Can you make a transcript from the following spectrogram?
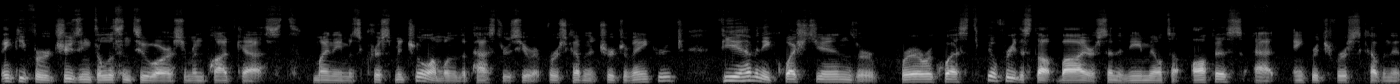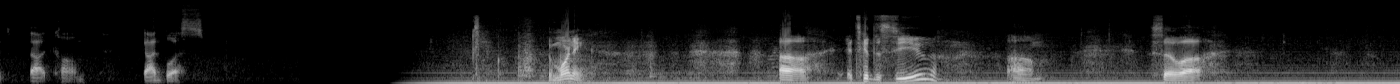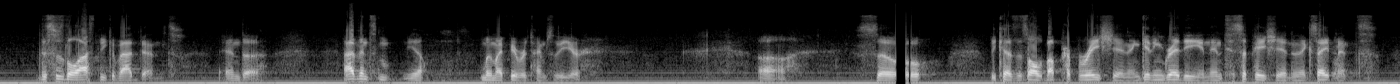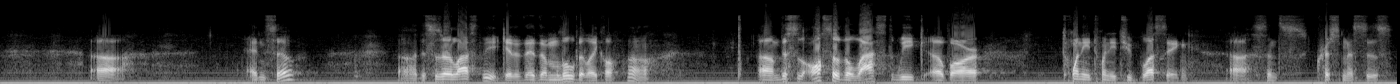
Thank you for choosing to listen to our sermon podcast. My name is Criss Mitchell. I'm one of the pastors here at First Covenant Church of Anchorage. If you have any questions or prayer requests, feel free to stop by or send an email to office at anchoragefirstcovenant.com. God bless. Good morning. Uh, it's good to see you. Um, so, uh, this is the last week of Advent, and uh, Advent's you know one of my favorite times of the year. Uh, so, because it's all about preparation and getting ready and anticipation and excitement. Uh, and so, uh, this is our last week. I'm a little bit like, oh, um, this is also the last week of our 2022 blessing, uh, since Christmas is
